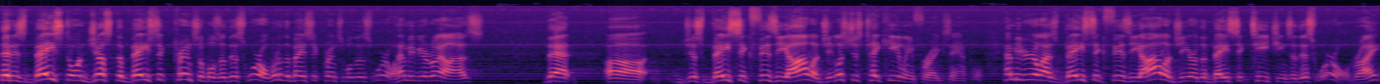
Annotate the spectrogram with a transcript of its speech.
that is based on just the basic principles of this world. What are the basic principles of this world? How many of you realize that uh, just basic physiology, let's just take healing for example. How many of you realize basic physiology are the basic teachings of this world, right?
